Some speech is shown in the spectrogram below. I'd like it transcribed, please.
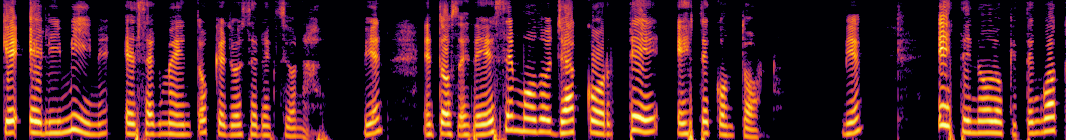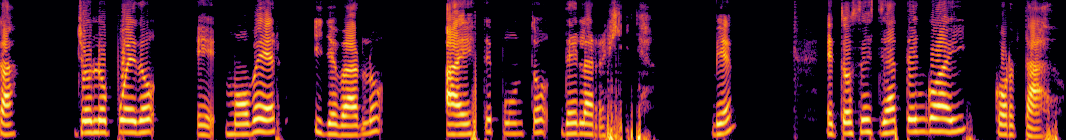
que elimine el segmento que yo he seleccionado. Bien, entonces de ese modo ya corté este contorno. Bien, este nodo que tengo acá yo lo puedo eh, mover y llevarlo a este punto de la rejilla. Bien, entonces ya tengo ahí cortado.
